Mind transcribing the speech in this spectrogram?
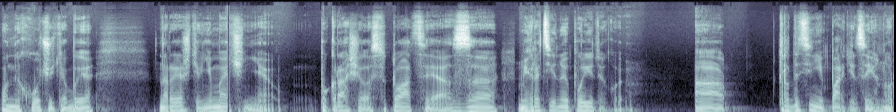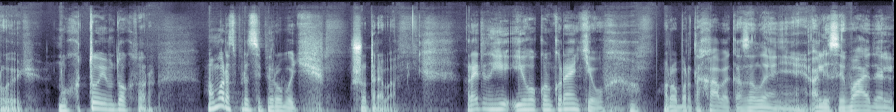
Вони хочуть, аби нарешті в Німеччині покращилася ситуація з міграційною політикою. А традиційні партії це ігнорують. Ну хто їм доктор? А Мерс, в принципі, робить, що треба. Рейтинги його конкурентів Роберта Хавека Зелені, Аліси Вайдель,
